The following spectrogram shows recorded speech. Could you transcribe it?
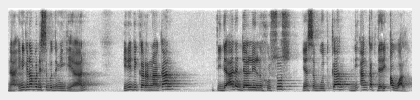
Nah ini kenapa disebut demikian? Ini dikarenakan tidak ada dalil khusus yang sebutkan diangkat dari awal.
